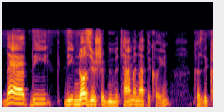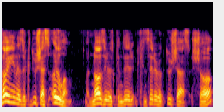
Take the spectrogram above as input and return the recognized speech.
that the the Nazir should be mitam and not the Koyin, because the Koyin is a kedushas olam. A Nazir is considered a kedushas shah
